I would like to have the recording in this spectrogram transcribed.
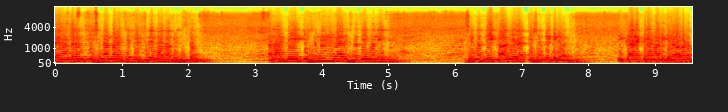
మేమందరం కిషన్ అన్న అని చెప్పి ప్రేమగా పిలుస్తాం. అలాంటి కిషన్ అన్న గారి సతీమణి శ్రీమతి కావ్య కిషన్ రెడ్డి గారు ఈ కార్యక్రమానికి రావడం.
